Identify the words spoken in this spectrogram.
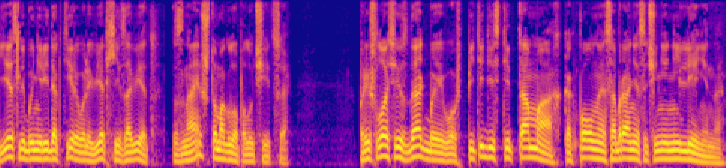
Если бы не редактировали Ветхий Завет, знаешь, что могло получиться? Пришлось издать бы его в 50 томах, как полное собрание сочинений Ленина.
